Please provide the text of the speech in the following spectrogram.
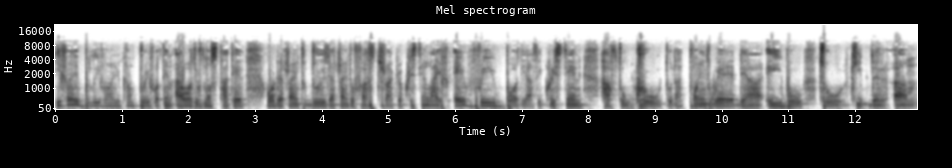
if you're a believer and you can't pray for 10 hours, you've not started, what they're trying to do is they're trying to fast track your Christian life. Everybody as a Christian have to grow to that point where they are able to keep the um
